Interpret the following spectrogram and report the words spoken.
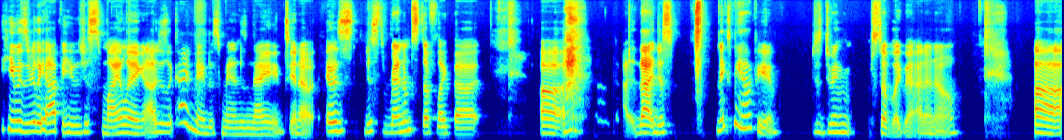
he was really happy. He was just smiling, and I was just like, "I made this man's night," you know? It was just random stuff like that. Uh, that just makes me happy. Just doing stuff like that, I don't know. Uh,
